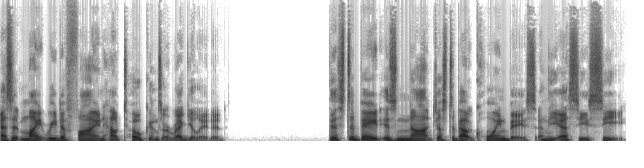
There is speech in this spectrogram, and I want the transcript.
as it might redefine how tokens are regulated. This debate is not just about Coinbase and the SEC.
